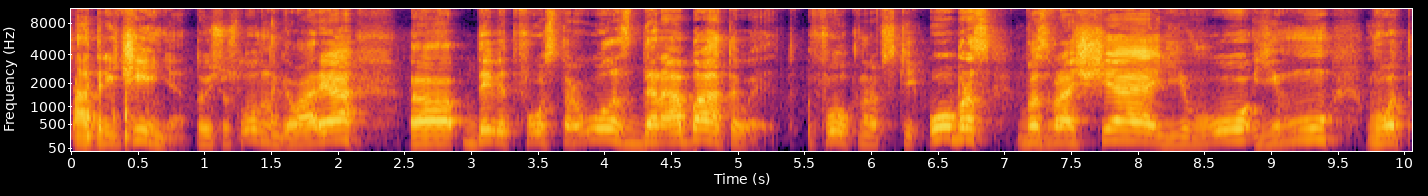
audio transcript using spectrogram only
отречения. То есть, условно говоря, э, Дэвид Фостер Уоллес дорабатывает фолкнеровский образ, возвращая его, ему вот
